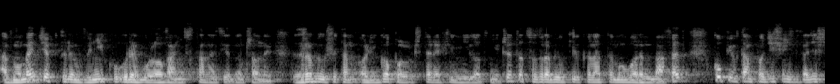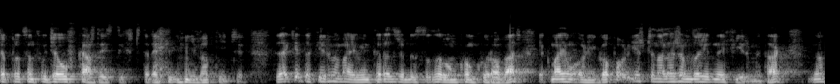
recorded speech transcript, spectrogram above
A w momencie, w którym w wyniku uregulowań w Stanach Zjednoczonych zrobił się tam oligopol czterech linii lotniczych, to, co zrobił kilka lat temu Warren Buffett, kupił tam po 10-20% udziału w każdej z tych czterech linii lotniczych. To jakie te firmy mają interes, żeby z sobą konkurować, jak mają oligopol i jeszcze należą do jednej firmy, tak? No,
